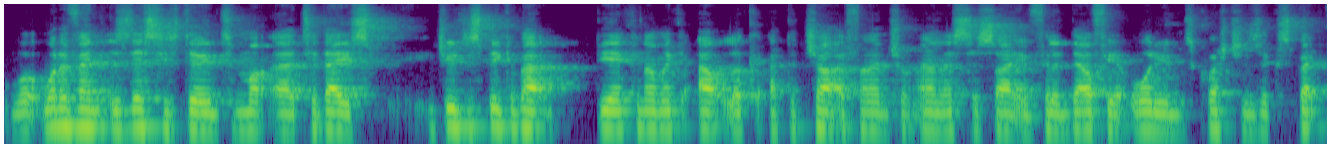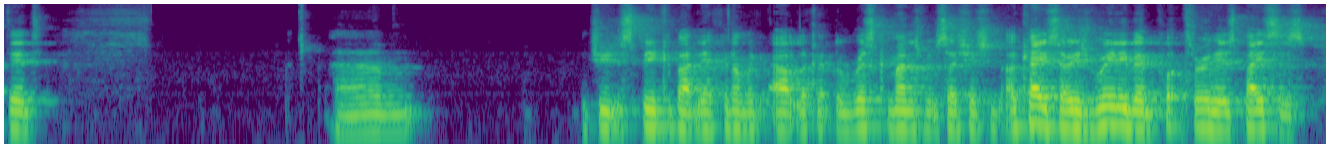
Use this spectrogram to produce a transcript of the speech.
what, what event is this he's doing to, uh, today? Due to speak about the economic outlook at the Chartered Financial Analyst Society in Philadelphia. Audience questions expected. Um, due to speak about the economic outlook at the Risk Management Association. Okay, so he's really been put through his paces.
